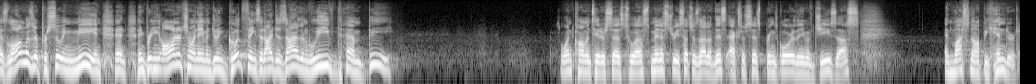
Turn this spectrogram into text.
As long as they're pursuing me and, and, and bringing honor to my name and doing good things that I desire, then leave them be. So one commentator says to us ministry such as that of this exorcist brings glory to the name of Jesus and must not be hindered,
